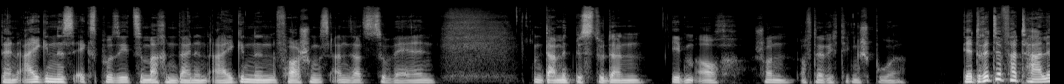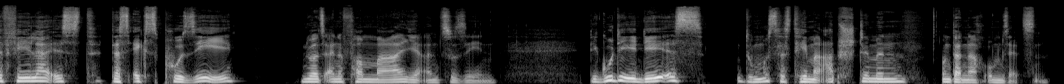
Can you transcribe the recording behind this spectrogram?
dein eigenes Exposé zu machen, deinen eigenen Forschungsansatz zu wählen und damit bist du dann eben auch schon auf der richtigen Spur. Der dritte fatale Fehler ist, das Exposé nur als eine Formalie anzusehen. Die gute Idee ist, du musst das Thema abstimmen und danach umsetzen.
